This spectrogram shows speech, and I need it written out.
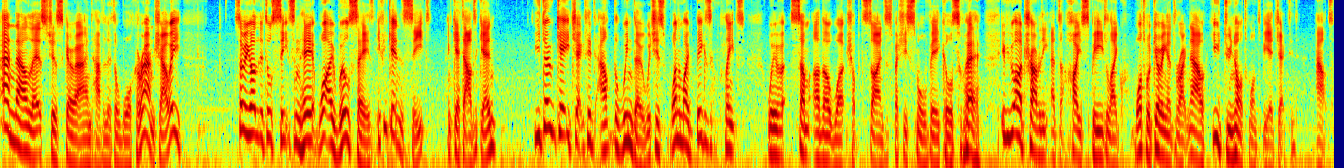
and now let's just go and have a little walk around, shall we? So we got little seats in here. What I will say is, if you get in the seat and get out again, you don't get ejected out the window, which is one of my biggest complaints with some other workshop designs, especially small vehicles, where if you are traveling at a high speed like what we're going at right now, you do not want to be ejected out.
